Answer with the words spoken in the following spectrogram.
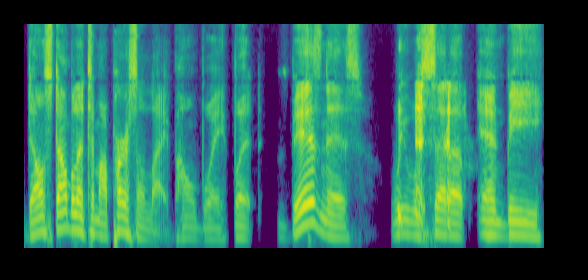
Don't stumble into my personal life, homeboy, but business we will set up and be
